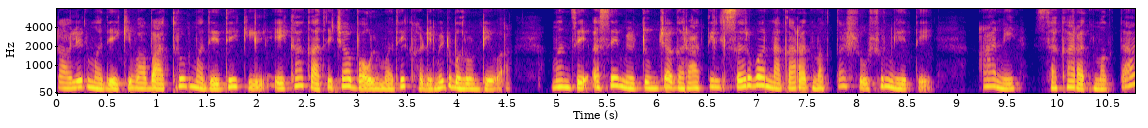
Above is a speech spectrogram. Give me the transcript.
टॉयलेटमध्ये किंवा बाथरूममध्ये देखील एका काचेच्या बाऊलमध्ये खडे मीठ भरून ठेवा. म्हणजे असे मीठ तुमच्या घरातील सर्व नकारात्मकता शोषून घेते आणि सकारात्मकता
